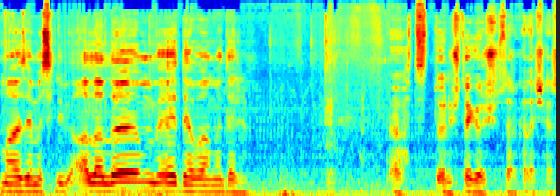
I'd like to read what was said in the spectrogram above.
malzemesini bir alalım ve devam edelim. Evet dönüşte görüşürüz arkadaşlar.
